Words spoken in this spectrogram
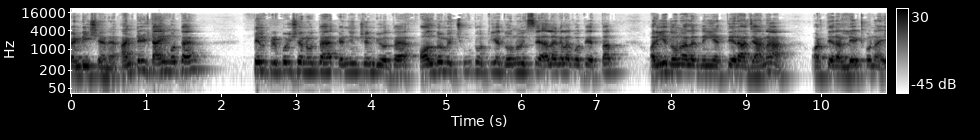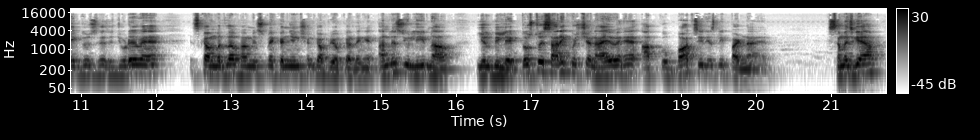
कंडीशन है। अंटिल टाइम होता है। टिल प्रिपोजिशन होता है कंजंक्शन भी होता है। ऑल दो में छूट होती है, दोनों इससे अलग अलग होते हैं तब, और ये दोनों अलग नहीं है। तेरा जाना और तेरा लेट होना एक दूसरे से जुड़े हुए हैं। इसका मतलब हम इसमें कंजंक्शन का प्रयोग कर देंगे। Unless you leave now you'll be late दोस्तों, ये सारे क्वेश्चन आए हुए हैं। आपको बहुत सीरियसली पढ़ना है। समझ गए आप?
